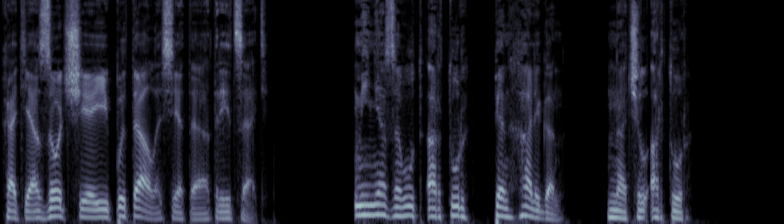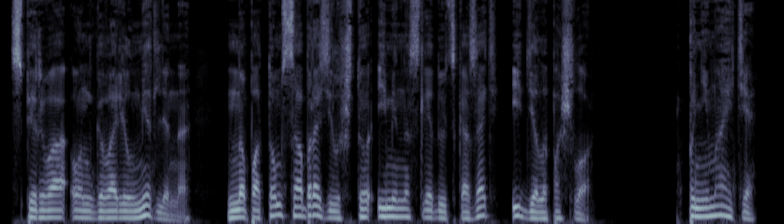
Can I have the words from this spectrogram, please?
хотя Зодчая и пыталась это отрицать. «Меня зовут Артур Пенхалиган», — начал Артур. Сперва он говорил медленно, — но потом сообразил, что именно следует сказать, и дело пошло. «Понимаете,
